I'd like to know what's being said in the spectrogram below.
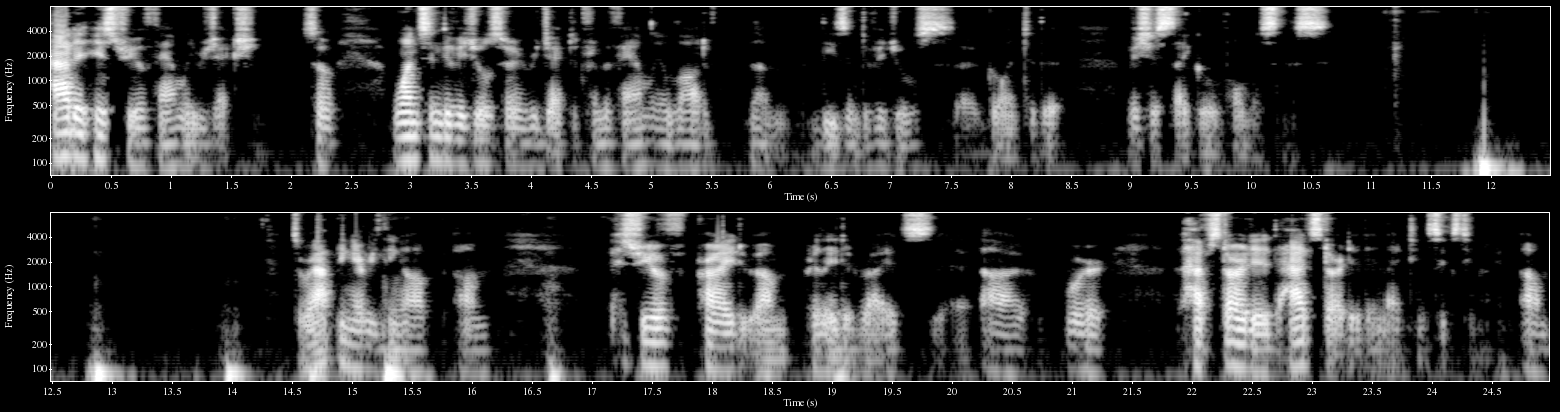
had a history of family rejection. So once individuals are rejected from the family, a lot of them, these individuals uh, go into the vicious cycle of homelessness. So wrapping everything up, um, history of pride um, related riots uh, were have started had started in 1969. Um,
